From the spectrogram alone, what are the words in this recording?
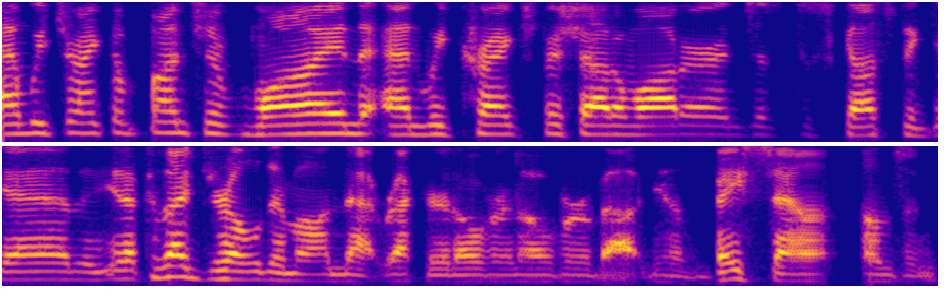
and we drank a bunch of wine and we cranked fish out of water and just discussed again. And, you know, because I drilled him on that record over and over about, you know, the bass sounds and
